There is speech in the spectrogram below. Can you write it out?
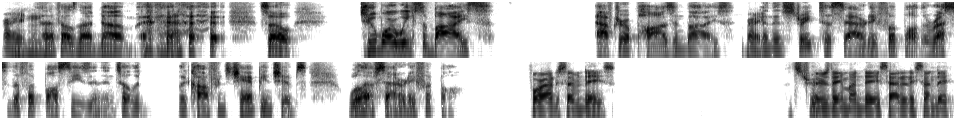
Right. Mhm. NFL's not dumb. so, two more weeks of byes after a pause in byes, Right. and then straight to Saturday football. The rest of the football season until the, the conference championships, we'll have Saturday football. Four out of seven days. That's true. Thursday, Monday, Saturday, Sunday.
